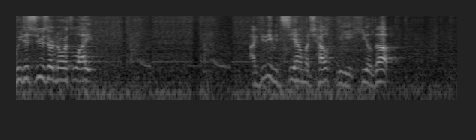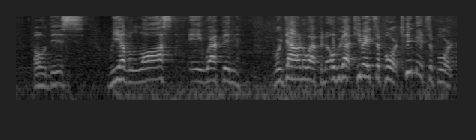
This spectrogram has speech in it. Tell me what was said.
We just used our North Light. I didn't even see how much health we healed up. Oh, this... We have lost a weapon. We're down a weapon. Oh, we got teammate support. Teammate support.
